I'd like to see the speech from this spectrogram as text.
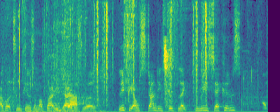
I got two kills and my battery died Yeah. as well. Literally, I was standing still for like three seconds Oh,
